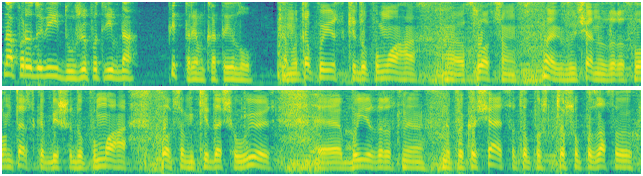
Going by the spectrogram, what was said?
на передовій дуже потрібна підтримка тилу. Мета поїздки допомога е, хлопцям. Ну як звичайно, зараз волонтерська більше допомога хлопцям, які далі воюють. Е, Бої зараз не, не прекращаються. То, то, що по засобах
